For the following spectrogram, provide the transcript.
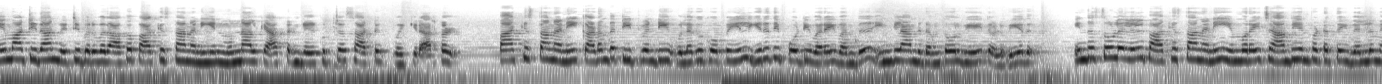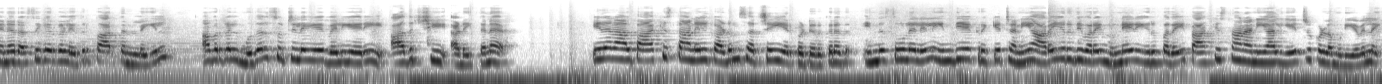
ஏமாற்றிதான் வெற்றி பெறுவதாக பாகிஸ்தான் அணியின் முன்னாள் கேப்டன்கள் குற்றச்சாட்டு வைக்கிறார்கள். பாகிஸ்தான் அணி கடந்த டி டுவெண்டி உலகக்கோப்பையில் இறுதிப் போட்டி வரை வந்து இங்கிலாந்திடம் தோல்வியை தழுவியது. இந்த சூழலில் பாகிஸ்தான் அணி இம்முறை சாம்பியன் பட்டத்தை வெல்லும் என ரசிகர்கள் எதிர்பார்த்த நிலையில் அவர்கள் முதல் சுற்றிலேயே வெளியேறி அதிர்ச்சி அடைத்தனர். இதனால் பாகிஸ்தானில் கடும் சர்ச்சை ஏற்பட்டிருக்கிறது. இந்த சூழலில் இந்திய கிரிக்கெட் அணி அரையிறுதி வரை முன்னேறி இருப்பதை பாகிஸ்தான் அணியால் ஏற்றுக்கொள்ள முடியவில்லை.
